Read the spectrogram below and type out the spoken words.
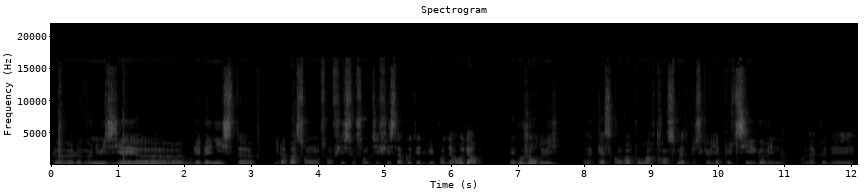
menuisier ou l'ébéniste, il n'a pas son, fils ou son petit-fils à côté de lui pour dire, regarde, mais aujourd'hui, euh, qu'est-ce qu'on va pouvoir transmettre puisqu'il n'y a plus de scie Govine On n'a que des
